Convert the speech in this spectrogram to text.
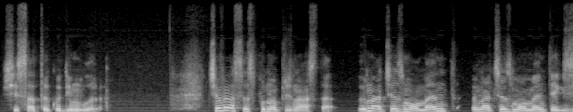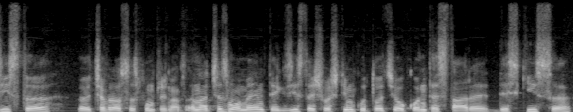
și s-a tăcut din gură. Ce vreau să spună prin asta? În acest moment, în acest moment există Uh, ce vreau să spun prin asta? În acest moment există, și o știm cu toții, o contestare deschisă,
